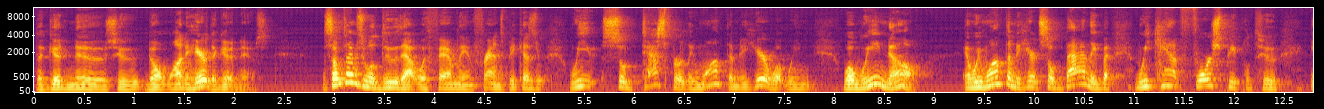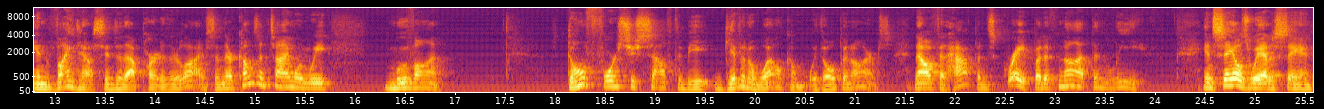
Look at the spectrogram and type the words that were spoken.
the good news who don't want to hear the good news. Sometimes we'll do that with family and friends because we so desperately want them to hear what we what we know. And we want them to hear it so badly, but we can't force people to invite us into that part of their lives. And there comes a time when we move on. Don't force yourself to be given a welcome with open arms. Now, if it happens, great, but if not, then leave. In sales, we had a saying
